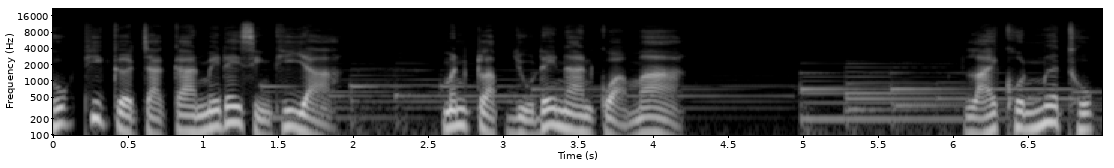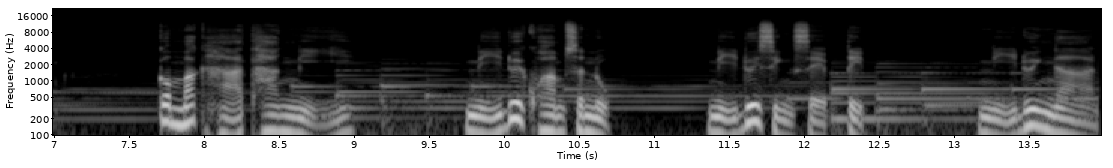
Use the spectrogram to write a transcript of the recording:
ทุกข์ที่เกิดจากการไม่ได้สิ่งที่อยาก มันกลับอยู่ได้นานกว่ามาก หลายคนเมื่อทุกข์ก็มักหาทางหนี หนีด้วยความสนุก หนีด้วยสิ่งเสพติด หนีด้วยงาน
